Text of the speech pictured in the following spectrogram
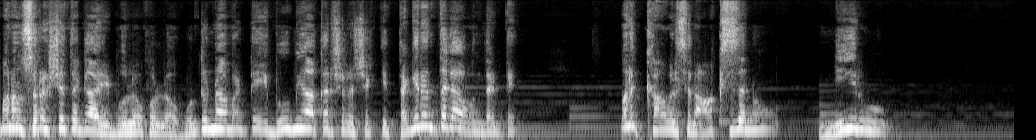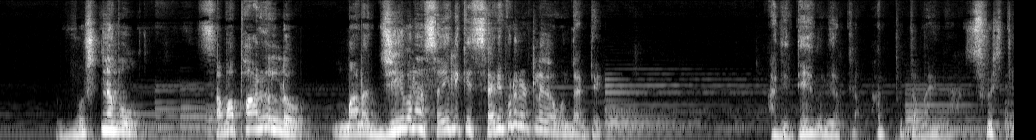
మనం సురక్షితంగా ఈ భూలోకంలో ఉంటున్నామంటే ఈ భూమి ఆకర్షణ శక్తి తగినంతగా ఉందంటే మనకు కావలసిన ఆక్సిజను మీరు ఉష్ణము సమపాలనలో మన జీవన శైలికి సరిపడినట్లుగా ఉందంటే అది దేవుని యొక్క అద్భుతమైన సృష్టి.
